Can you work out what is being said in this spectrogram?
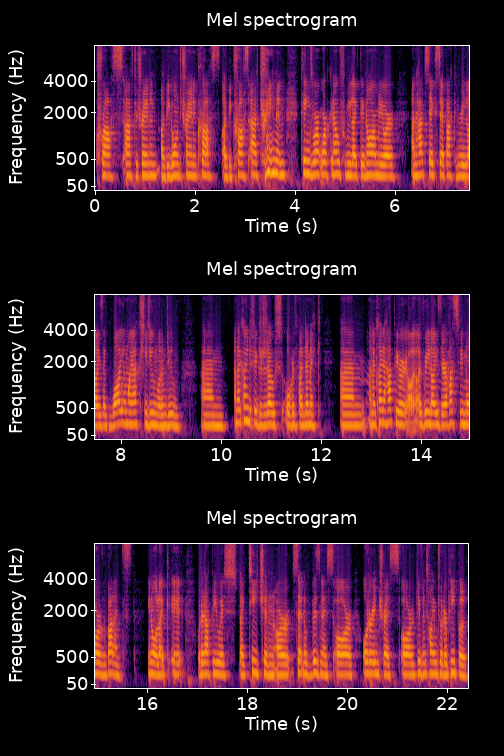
cross after training, I'd be going to training cross, I'd be cross at training. Things weren't working out for me like they normally were. And I had to take a step back and realise like why am I actually doing what I'm doing? Um, and I kind of figured it out over the pandemic. Um, and I'm kind of happier. I've realised there has to be more of a balance you know, like it, whether that be with like teaching or setting up a business or other interests or giving time to other people.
